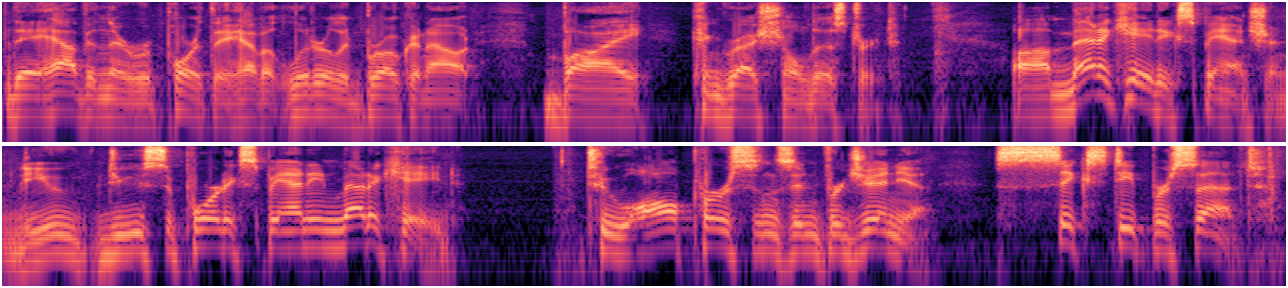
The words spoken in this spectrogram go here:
they have in their report, they have it literally broken out by congressional district. Uh, Medicaid expansion. Do you, do you support expanding Medicaid to all persons in Virginia? 60%.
